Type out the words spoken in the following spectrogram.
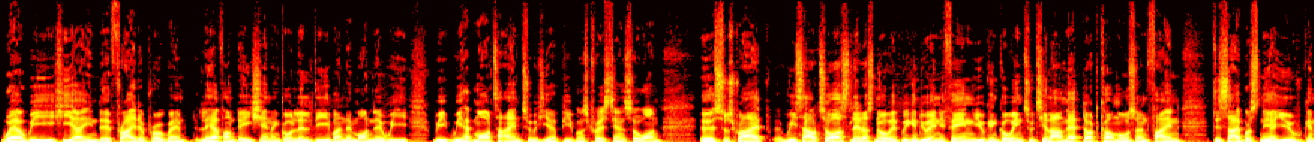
where we here in the Friday program lay a foundation and go a little deeper, and then Monday we we we have more time to hear people's questions and so on. Uh, subscribe, reach out to us, let us know if we can do anything. You can go into tlrmap.com also and find disciples near you who can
